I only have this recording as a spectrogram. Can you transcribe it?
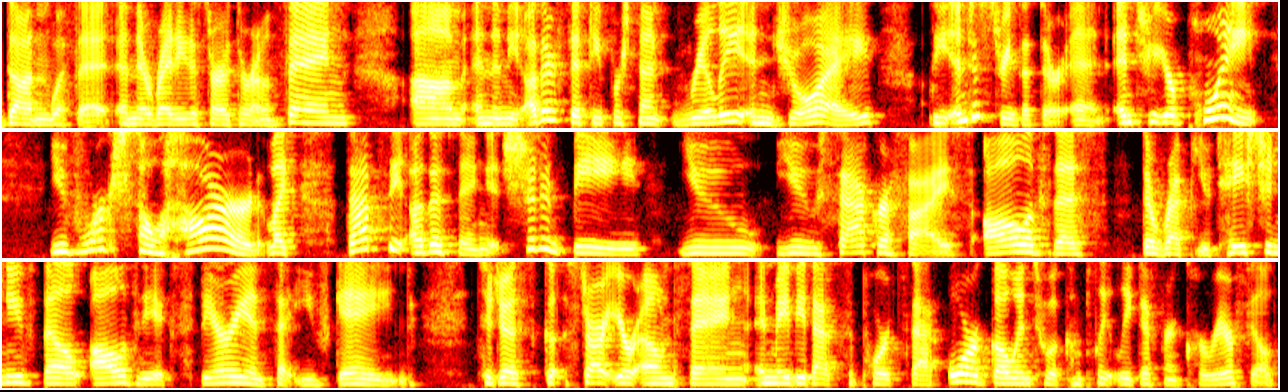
done with it and they're ready to start their own thing. Um, and then the other 50% really enjoy the industry that they're in. And to your point you've worked so hard. Like that's the other thing. It shouldn't be you you sacrifice all of this the reputation you've built, all of the experience that you've gained to just go, start your own thing. And maybe that supports that, or go into a completely different career field.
